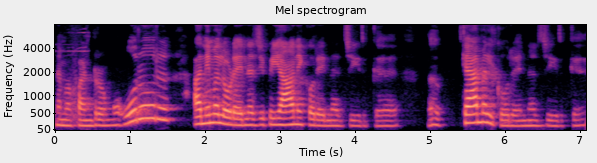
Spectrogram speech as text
நம்ம பண்ணுறோமோ ஒரு ஒரு அனிமலோட எனர்ஜி இப்போ யானைக்கு ஒரு எனர்ஜி இருக்குது கேமலுக்கு ஒரு எனர்ஜி இருக்குது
